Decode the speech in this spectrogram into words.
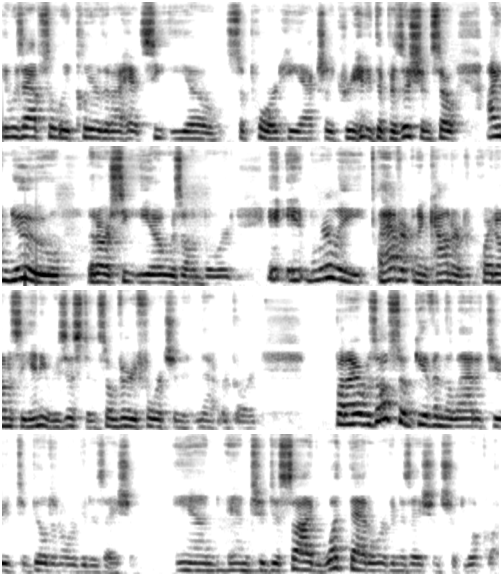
it was absolutely clear that I had CEO support. He actually created the position. So I knew that our CEO was on board. It, it, really, I haven't encountered, quite honestly, any resistance. So I'm very fortunate in that regard. But I was also given the latitude to build an organization and, mm-hmm. and to decide what that organization should look like.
